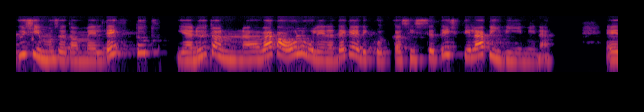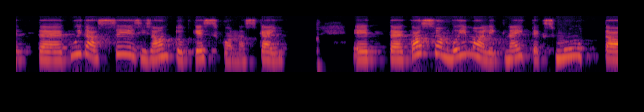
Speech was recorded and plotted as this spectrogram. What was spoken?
küsimused on meil tehtud ja nüüd on väga oluline tegelikult ka siis see testi läbiviimine, et kuidas see siis antud keskkonnas käib et kas on võimalik näiteks muuta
